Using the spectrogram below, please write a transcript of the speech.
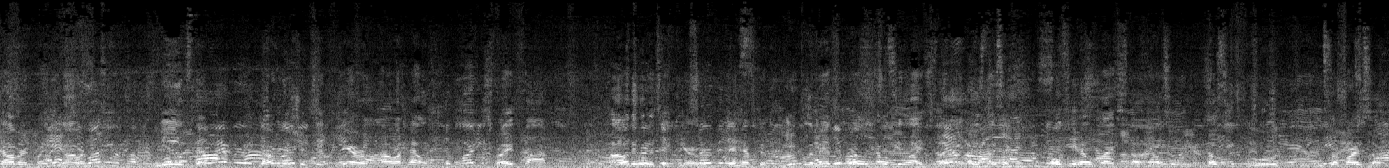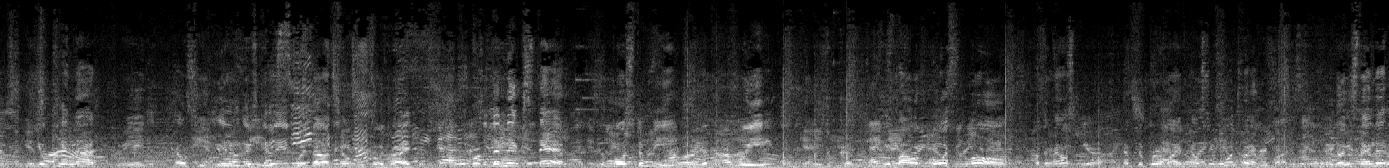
covered by the government, means that government should take care of our health, right? How are they going to take care of it? They have to implement all healthy lifestyle, healthy health lifestyle, healthy food, and so far and so on. You cannot create healthy human beings without healthy food, right? So the next step is supposed to be that we, to keep our costs low for the healthcare, have to provide healthy food for everybody. Do you understand it?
